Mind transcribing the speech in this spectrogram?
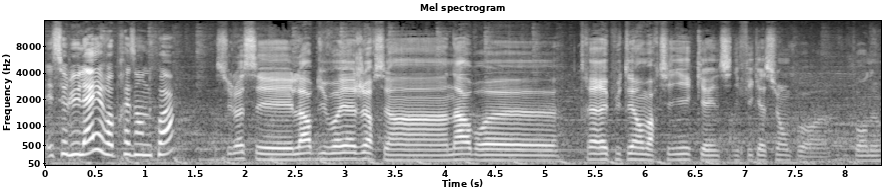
Et celui-là, il représente quoi? Celui-là c'est l'arbre du voyageur, c'est un arbre euh, très réputé en Martinique qui a une signification pour, euh, pour nous.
